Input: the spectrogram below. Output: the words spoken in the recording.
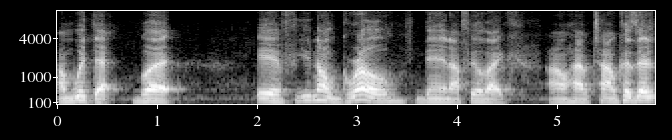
I'm with that. But if you don't grow, then I feel like I don't have time because there's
